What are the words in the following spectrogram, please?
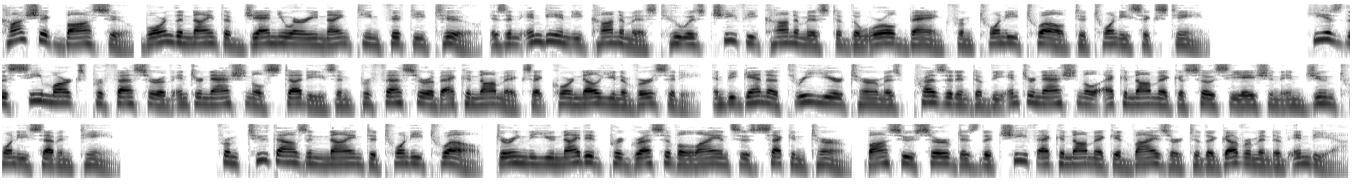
Kaushik Basu born the 9th of January 1952 is an Indian economist who was chief economist of the World Bank from 2012 to 2016. He is the C. Marks Professor of International Studies and Professor of Economics at Cornell University, and began a three-year term as President of the International Economic Association in June 2017. From 2009 to 2012, during the United Progressive Alliance's second term, Basu served as the chief economic advisor to the Government of India.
